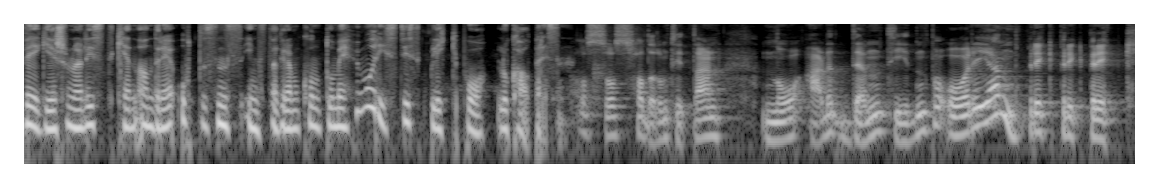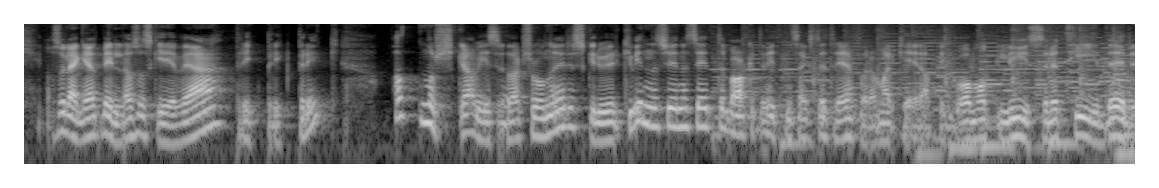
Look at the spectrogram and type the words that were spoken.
VG-journalist Ken André Ottesens Instagram-konto med humoristisk blikk på lokalpressen. Og så hadde de tittelen 'Nå er det den tiden på året igjen'. Prikk, prikk, prikk. Og så legger jeg et bilde, og så skriver jeg prikk, prikk, prikk. At norske avisredaksjoner skrur kvinnesynet sitt tilbake til 1963 for å markere at vi går mot lysere tider.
